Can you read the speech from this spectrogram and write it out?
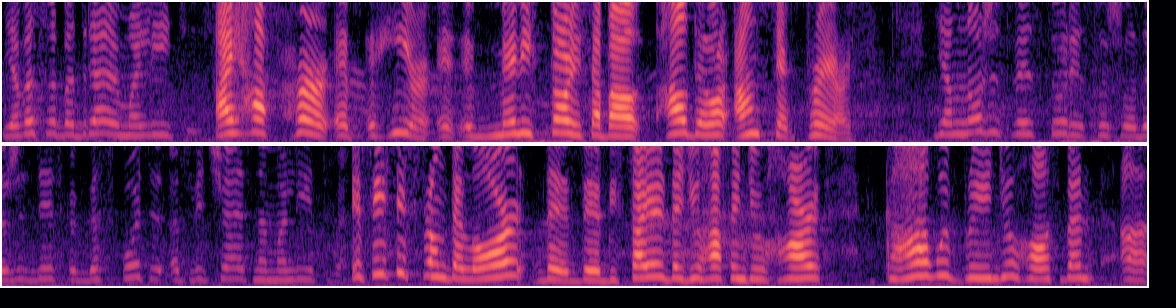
Я вас ободряю, молитесь. I have heard uh, here uh, uh, many stories about how the Lord answered prayers. Я множество историй слышала даже здесь, как Господь отвечает на молитвы. If this is from the Lord, the, the desire that you have in your heart, God will bring your husband uh,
